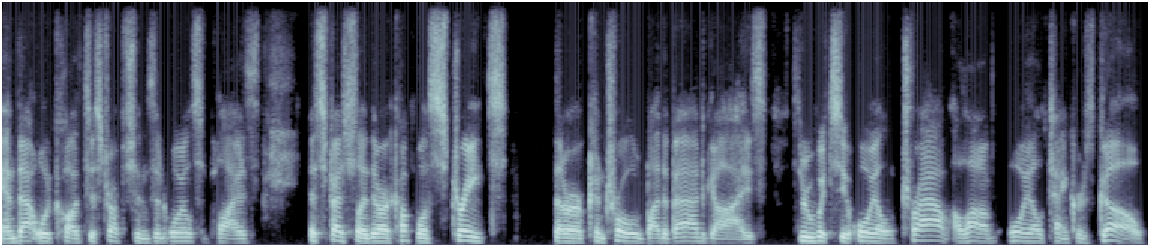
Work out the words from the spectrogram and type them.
and that would cause disruptions in oil supplies. Especially, there are a couple of straits that are controlled by the bad guys through which the oil travel. A lot of oil tankers go,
